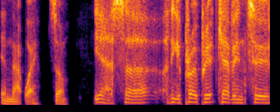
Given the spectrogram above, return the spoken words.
in that way. So. Yes uh, i think appropriate kevin to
